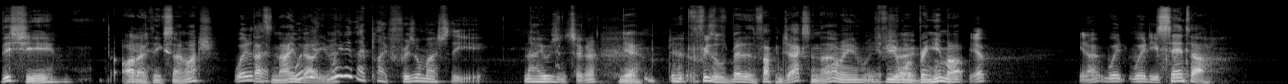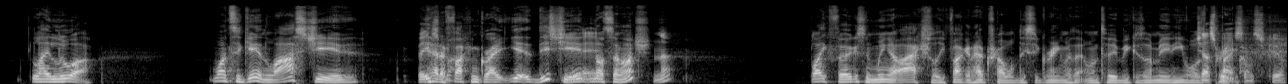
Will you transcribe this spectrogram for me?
This year, I don't think so much. Where did That's they, name where, value. Where did they play Frizell most of the year? No, he was in second. Yeah, Frizell's better than fucking Jackson, though. I mean, if you true. want to bring him up, Yep. You know where? Where do you? Centre, Leilua. Once again, last year he had a Beast fucking great. Yeah, this year Yeah. not so much. No. Blake Ferguson winger. I actually fucking have trouble disagreeing with that one too because I mean he was Just pretty, based on skill.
